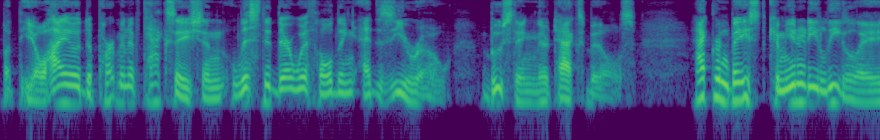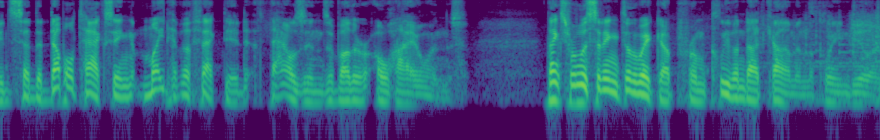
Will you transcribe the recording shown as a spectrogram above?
but the Ohio Department of Taxation listed their withholding at zero, boosting their tax bills. Akron based Community Legal Aid said the double taxing might have affected thousands of other Ohioans. Thanks for listening to the Wake Up from Cleveland.com and the Plain Dealer.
